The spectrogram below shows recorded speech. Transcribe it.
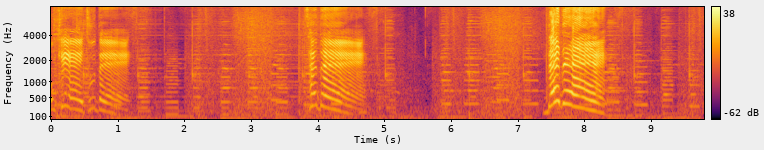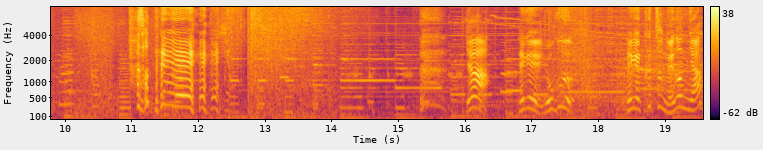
오케이 두 대. 세 대. 네 대. 다섯 대. 야, 되게 요구 되게 크툰 왜 넣었냐?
